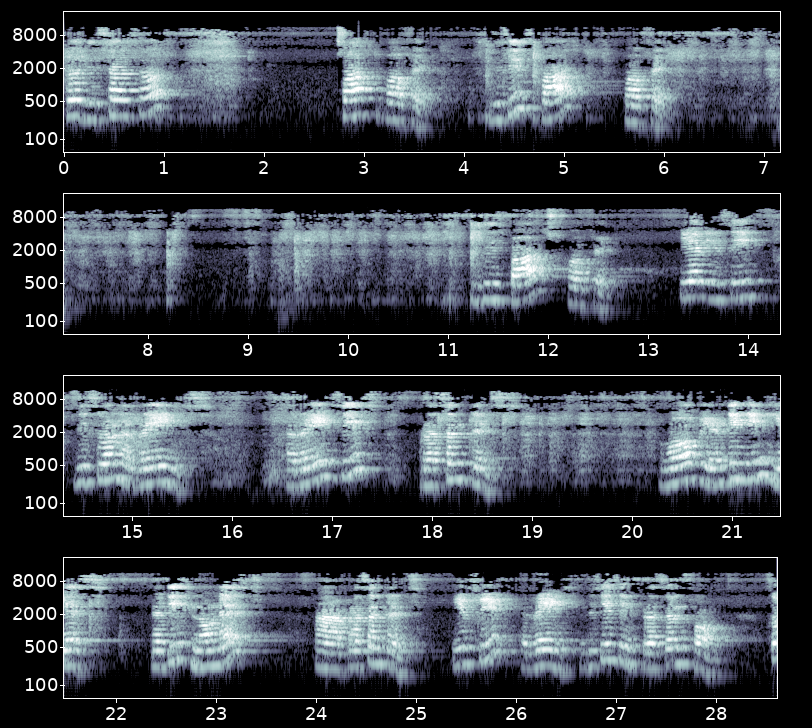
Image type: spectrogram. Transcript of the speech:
So this also past perfect. This is past perfect. This is past perfect. Here you see this one rains. Rains is present tense. Verb ending in s. That is known as uh, present tense. If it rains, this is in present form. So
